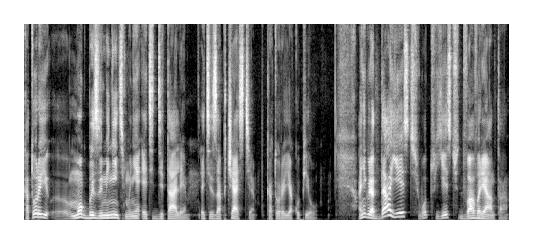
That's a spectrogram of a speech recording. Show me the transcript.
который э, мог бы заменить мне эти детали, эти запчасти, которые я купил. Они говорят, да, есть, вот есть два варианта.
